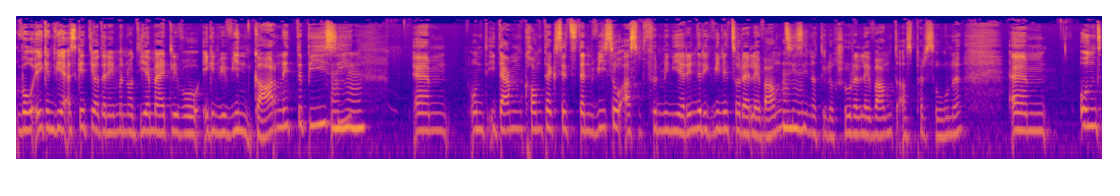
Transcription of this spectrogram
wo irgendwie, es gibt ja dann immer noch die Mädchen, die irgendwie wie gar nicht dabei sind. Mhm. Ähm, und in diesem Kontext jetzt dann wie so, also für meine Erinnerung wie nicht so relevant, mhm. sie sind natürlich schon relevant als Personen. Ähm, und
